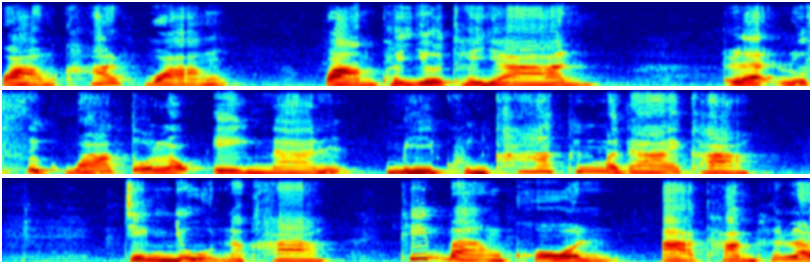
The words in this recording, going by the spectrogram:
ความคาดหวัง ความทะเยอทะยาน และรู้สึกว่าตัวเราเองนั้นมีคุณค่าขึ้นมาได้ค่ะ จริงอยู่นะคะ ที่บางคนอาจทำให้เรา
